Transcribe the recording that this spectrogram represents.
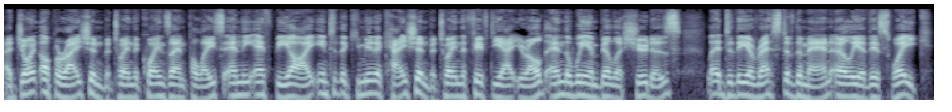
A joint operation between the Queensland Police and the FBI into the communication between the 58 year old and the Wieambilla shooters led to the arrest of the man earlier this week.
